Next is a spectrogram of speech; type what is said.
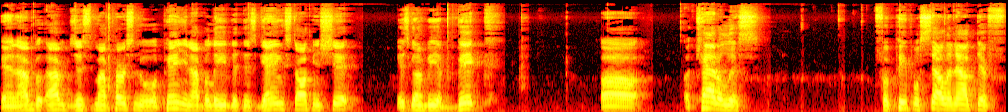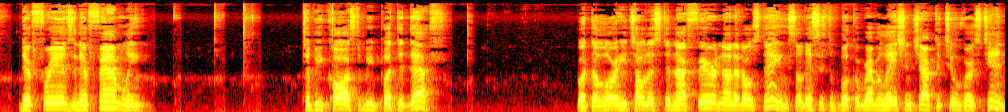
And I, I just my personal opinion, I believe that this gang stalking shit is going to be a big, uh, a catalyst for people selling out their their friends and their family to be caused to be put to death. But the Lord, He told us to not fear none of those things. So this is the book of Revelation, chapter 2, verse 10.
